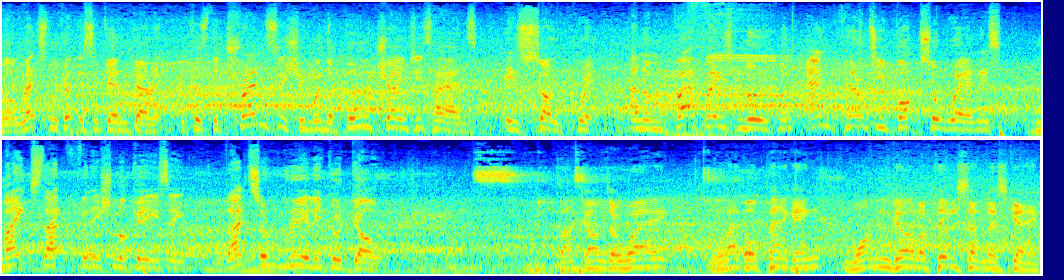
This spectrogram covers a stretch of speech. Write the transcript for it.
Well, let's look at this again, Derek, because the transition when the ball changes hands is so quick. And Mbappe's movement and penalty box awareness makes that finish look easy. That's a really good goal. Back underway, level pegging, one goal apiece in this game.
